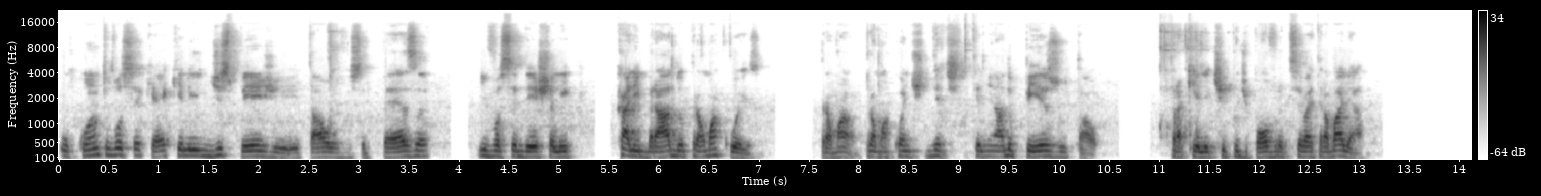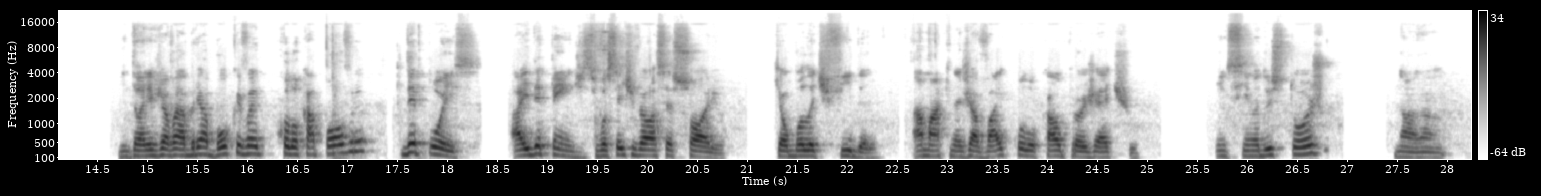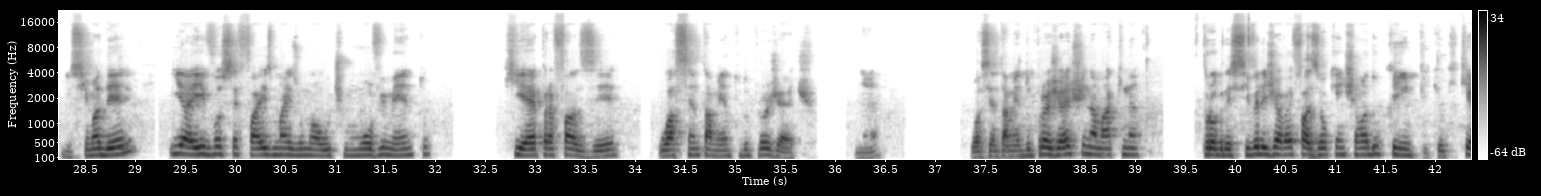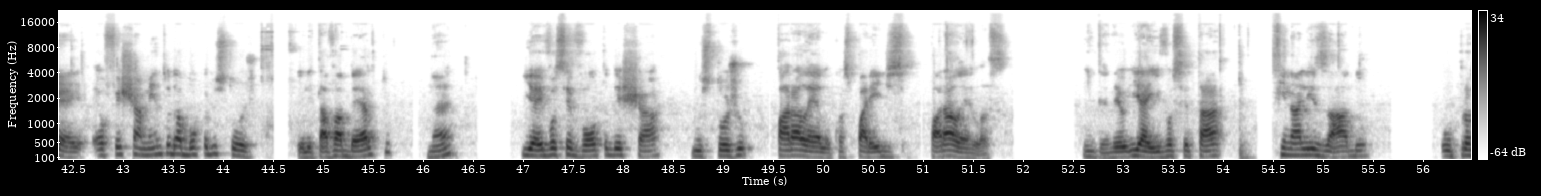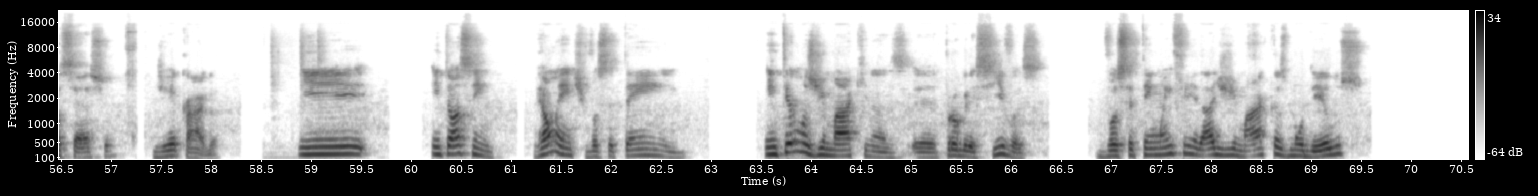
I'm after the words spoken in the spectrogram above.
o quanto você quer que ele despeje e tal. Você pesa e você deixa ali calibrado para uma coisa, para uma, para uma quantidade de determinado peso e tal, para aquele tipo de pólvora que você vai trabalhar. Então ele já vai abrir a boca e vai colocar a pólvora. Depois, aí depende, se você tiver o acessório, que é o bullet feeder, a máquina já vai colocar o projétil em cima do estojo, na, na, em cima dele, e aí você faz mais um último movimento que é para fazer o assentamento do projétil, né? O assentamento do projétil e na máquina progressivo ele já vai fazer o que a gente chama do crimp, que o que, que é? É o fechamento da boca do estojo. Ele estava aberto, né? E aí você volta a deixar o estojo paralelo, com as paredes paralelas. Entendeu? E aí você está finalizado o processo de recarga. E então assim, realmente você tem em termos de máquinas é, progressivas, você tem uma infinidade de marcas, modelos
